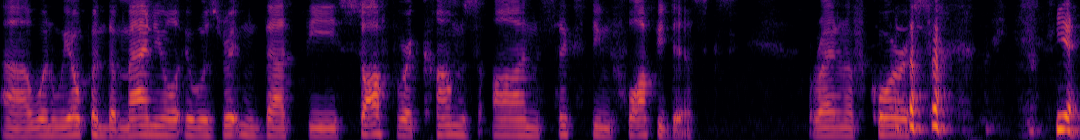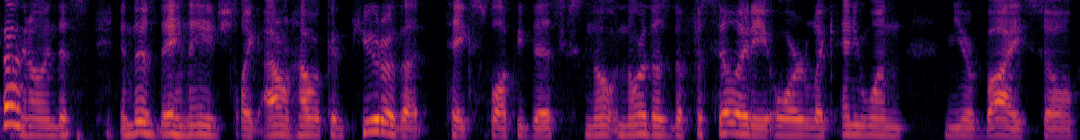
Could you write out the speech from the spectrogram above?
Uh, when we opened the manual, it was written that the software comes on 16 floppy disks right? And of course yeah. you know in this in this day and age like i don't have a computer that takes floppy disks no nor does the facility or like anyone nearby. So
